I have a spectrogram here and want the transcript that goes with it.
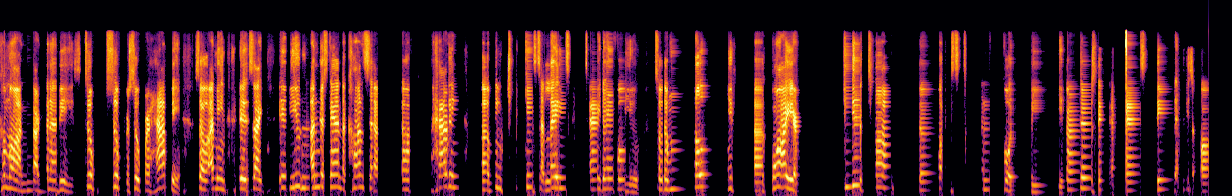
come on, are gonna be super, super, super happy. So I mean, it's like if you understand the concept of having uh, chickens that lays every day for you, so the more you acquire, the for you. These are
